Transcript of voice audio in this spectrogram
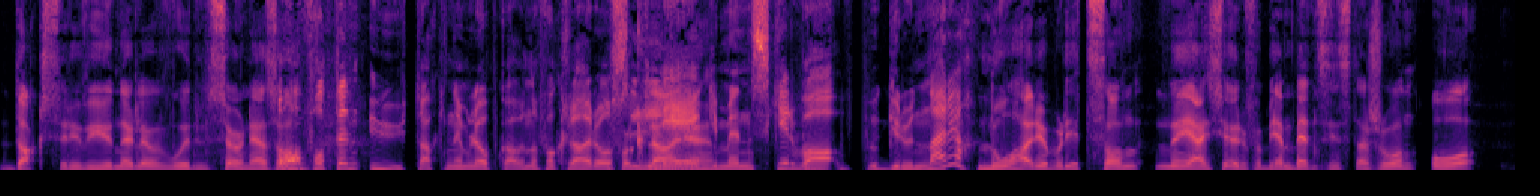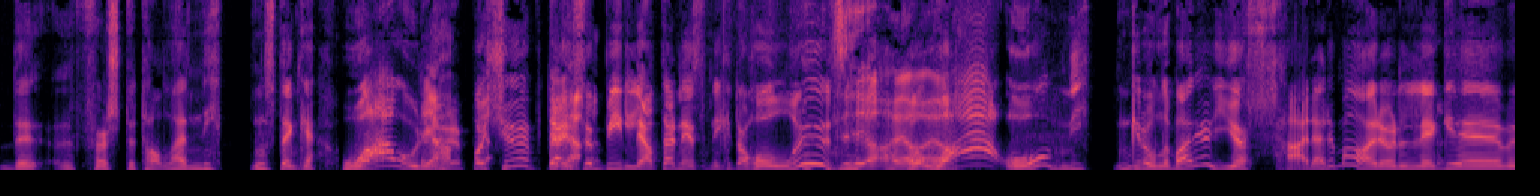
Dagsrevyen, eller hvor søren jeg Og så. har fått den utakknemlige oppgaven å forklare oss Forklare. legmennesker hva grunnen er, ja. Nå har det jo blitt sånn, når jeg kjører forbi en bensinstasjon, og det første tallet er 19, så tenker jeg wow, løp og kjøp! Det er jo så billig at det er nesten ikke til å holde ut! Ja, ja, ja. Wow! Å, 19 kroner bare! Jøss, her er det bare å legge eh,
